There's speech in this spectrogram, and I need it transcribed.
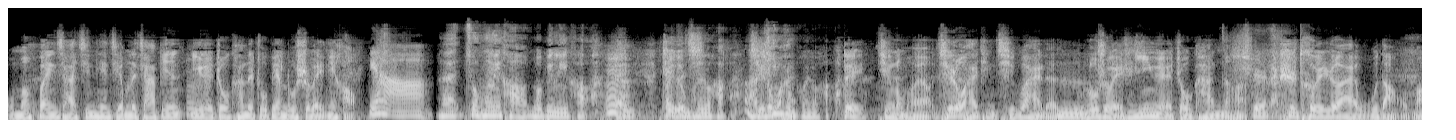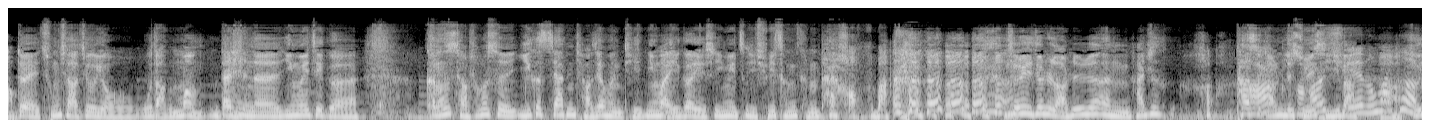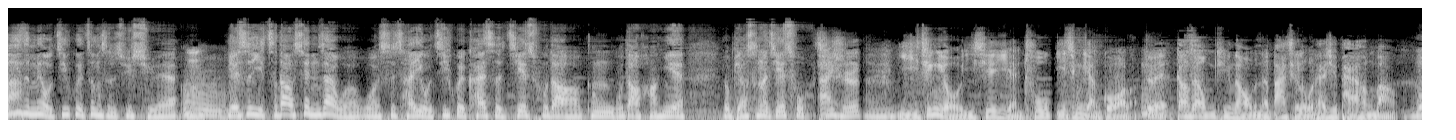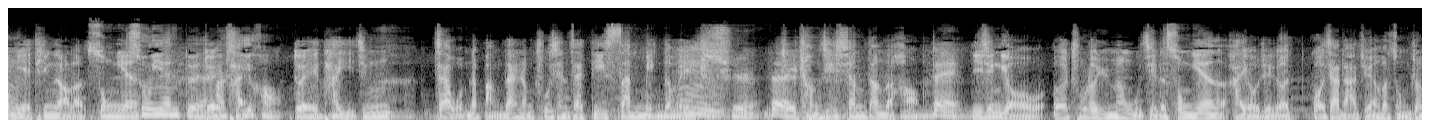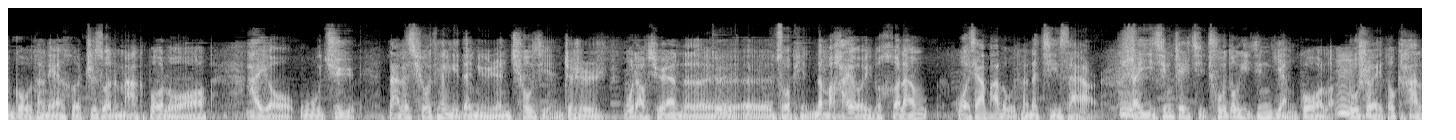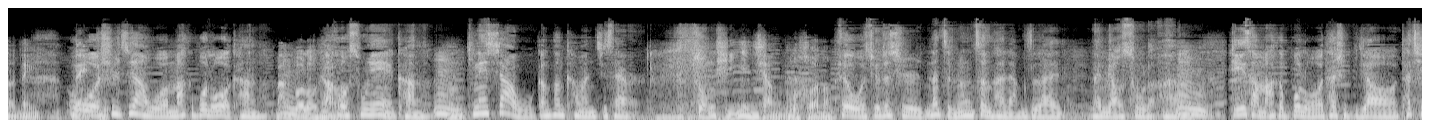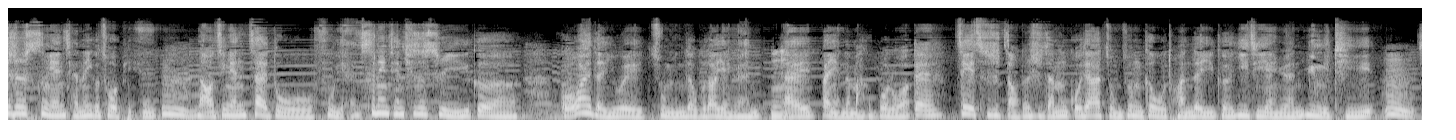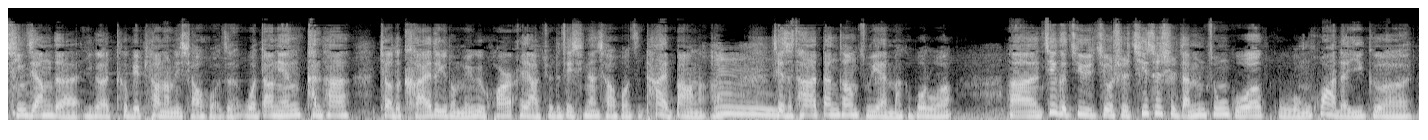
我们欢迎一下今天节目的嘉宾，音乐周刊的主编卢世伟，你好。你好，哎，周红你好，罗宾你好，嗯，这个朋友好，其实我还众朋友好，对听众朋友，其实我还挺奇怪的，卢世伟是音乐周刊的哈，是。是特别热爱舞蹈吗？对，从小就有舞蹈的梦，但是呢，因为这个。可能小时候是一个是家庭条件问题，另外一个也是因为自己学习成绩可能太好了吧，所以就是老师就说，嗯，还是好踏实搞你的学习吧，好好学文化课吧。就一直没有机会正式去学，嗯，也是一直到现在我我是才有机会开始接触到跟舞蹈行业有比较深的接触，其实已经有一些演出已经演过了。对。刚才我们听到我们的八七了舞台剧排行榜，我们也听到了松烟。松烟对对，二十一号，对他已经在我们的榜单上出现在第三名的位置，是。这个成绩相当的好。对，已经有呃，除了云门舞集的松烟，还有这个国家大剧院和总政歌舞团联合制作的《马可波罗》，还有舞剧《那个秋天里的女人》秋瑾，这是舞蹈学院的呃作品。那么还有一个荷兰国家芭蕾舞团的《吉赛尔》，那已经这几出都已经演过了。卢世伟都看了哪哪？我是这样，我马可波罗我看了，马可波罗看了，然后松烟也看了，嗯，今天下午刚刚看完吉赛尔，总体印象如何呢？哎呦，我觉得是那只能用震撼两个字来来描述了啊。嗯，第一场马可波罗他是比较，他其实四年前的一个作品，嗯，然后今年再度复演。四年前其实是一个国外的一位著名的舞蹈演员来扮演的马可波罗，对，这一次是找的是咱们国家总政歌舞团的一个一级演员玉米提，嗯。新疆的一个特别漂亮的小伙子。我当年看他跳的可爱的一朵玫瑰花，哎呀，觉得这新疆小伙子太棒了啊！嗯。这是他单纲主演《马可波罗》，啊、这个剧就是其实是咱们中国古文化的一个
